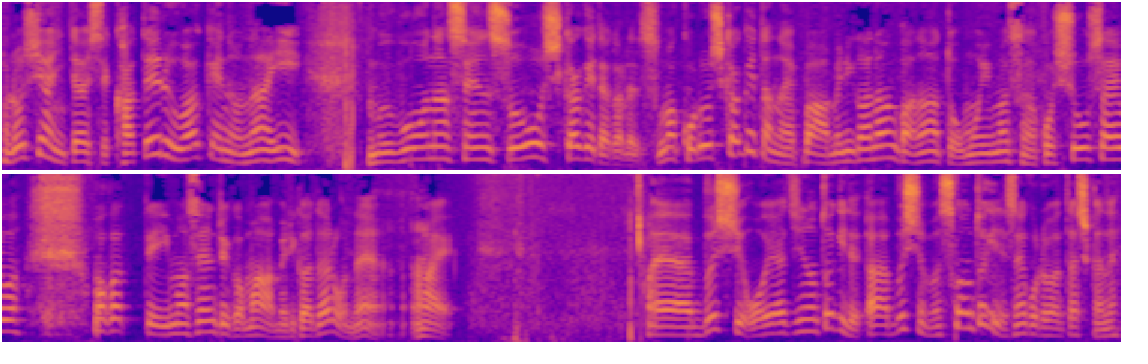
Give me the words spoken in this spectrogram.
ロシアに対して勝てるわけのない無謀な戦争を仕掛けたからです。まあこれを仕掛けたのはやっぱアメリカなんかなと思いますが、これ詳細は分かっていませんというかまあアメリカだろうね。はい。えー、ブッシュ親父の時で、あ、ブッシュ息子の時ですね、これは確かね。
